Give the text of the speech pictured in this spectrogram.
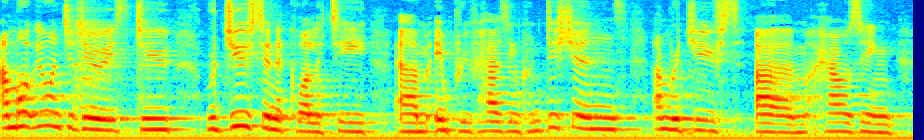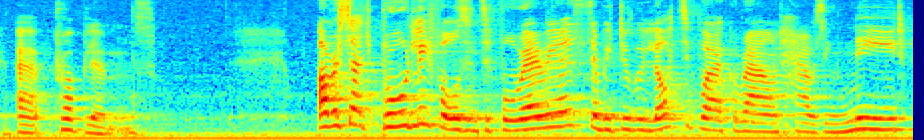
and what we want to do is to reduce inequality, um, improve housing conditions, and reduce um, housing uh, problems. Our research broadly falls into four areas. So we do a lot of work around housing need,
